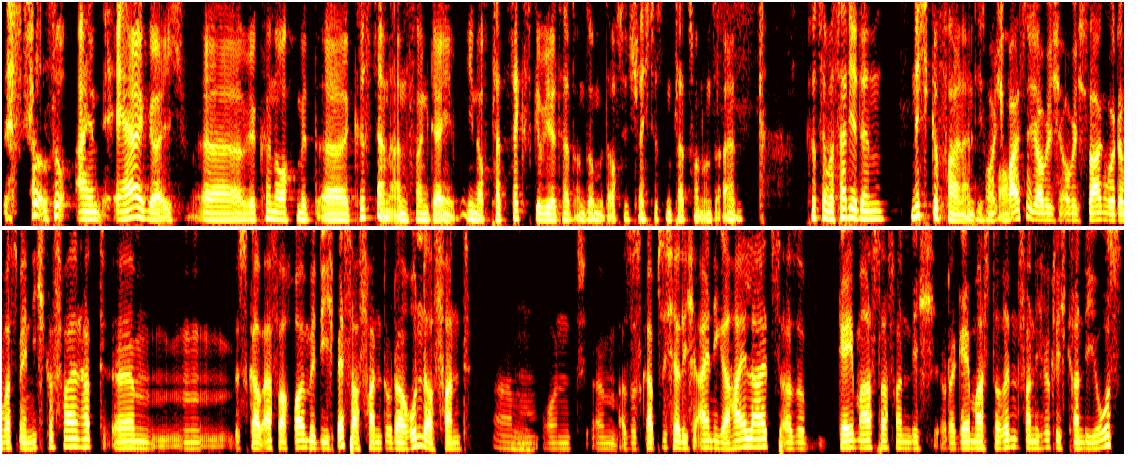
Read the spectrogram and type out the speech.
so, so ein Ärger. Ich, äh, wir können auch mit äh, Christian anfangen, der ihn auf Platz 6 gewählt hat und somit auf den schlechtesten Platz von uns allen. Christian, was hat dir denn nicht gefallen an diesem Aber ich Raum? weiß nicht, ob ich, ob ich sagen würde, was mir nicht gefallen hat. Ähm, es gab einfach Räume, die ich besser fand oder runder fand. Ähm, Mhm. Und ähm, also es gab sicherlich einige Highlights. Also Game Master fand ich oder Game Masterin fand ich wirklich grandios.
